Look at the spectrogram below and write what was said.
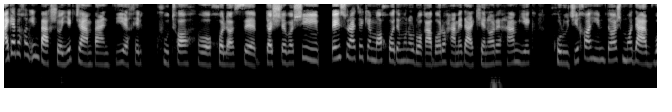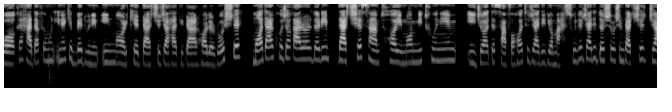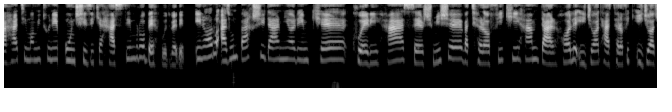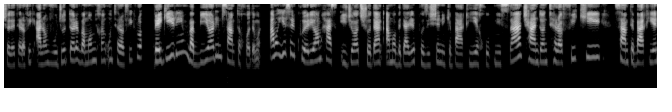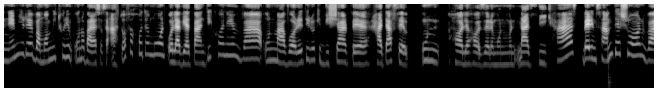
اگر بخوایم این بخش رو یک جمعبندی خیلی کوتاه و خلاصه داشته باشیم به این صورته که ما خودمون و رقبا رو همه در کنار هم یک خروجی خواهیم داشت ما در واقع هدفمون اینه که بدونیم این market در چه جهتی در حال رشده ما در کجا قرار داریم در چه سمت هایی ما می‌تونیم ایجاد صفحات جدید یا محصول جدید داشته باشیم در چه جهتی ما می‌تونیم اون چیزی که هستیم رو بهبود بدیم. اینا رو از اون بخشی در میاریم که query هست سرچ میشه و ترافیکی هم در حال ایجاد هست. ترافیک ایجاد شده ترافیک الان وجود داره و ما می‌خوایم اون ترافیک رو بگیریم و بیاریم سمت خودمون. اما یه سری query هم هست ایجاد شدن اما به دلیل position ی که بقیه خوب نیستن. چندان ترافیکی سمت بقیه نمیره و ما می‌تونیم اونو بر اساس اهداف خودمون اولویت بندی کنیم و اون مواردی رو که بیشتر به هدف اون حال حاضرمون نزدیک هست بریم سمتشون و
